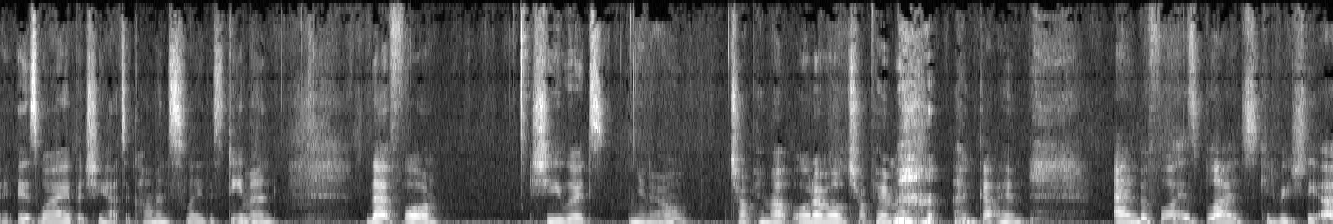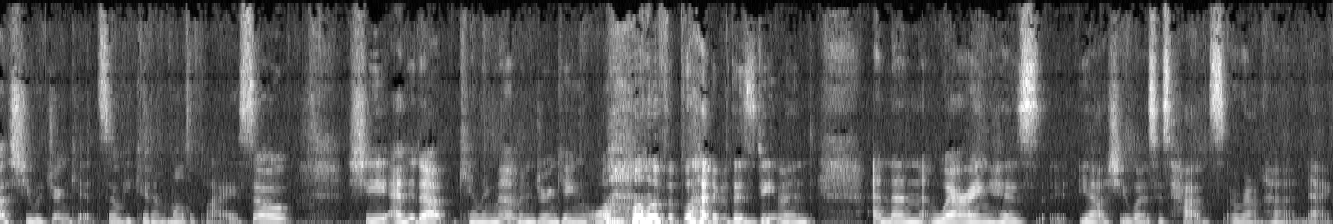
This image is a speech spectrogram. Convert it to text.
it is why, but she had to come and slay this demon. Therefore, she would, you know, chop him up, or I will chop him and cut him. And before his blood could reach the earth, she would drink it so he couldn't multiply. So she ended up killing them and drinking all of the blood of this demon and then wearing his yeah she wears his hats around her neck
